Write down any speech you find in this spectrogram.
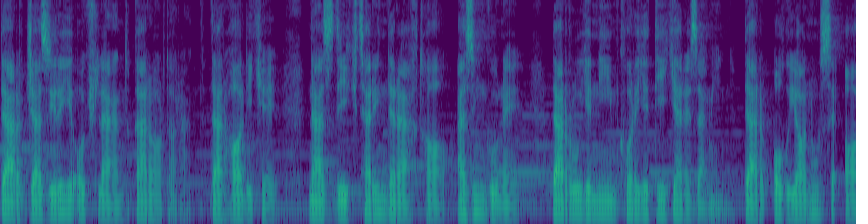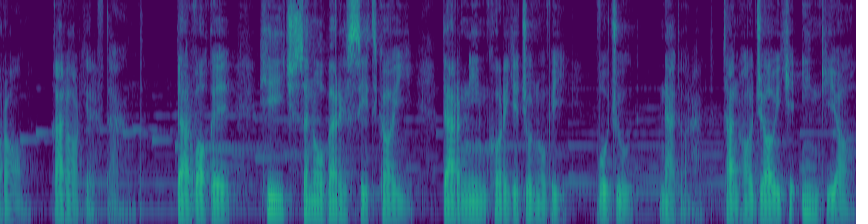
در جزیره اوکلند قرار دارند. در حالی که نزدیکترین درختها از این گونه در روی نیم کره دیگر زمین در اقیانوس آرام قرار گرفتند در واقع هیچ سنوبر سیتگایی در نیم کره جنوبی وجود ندارد. تنها جایی که این گیاه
